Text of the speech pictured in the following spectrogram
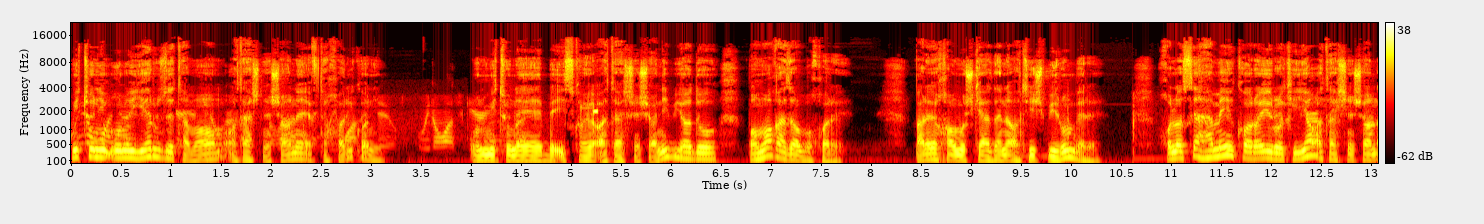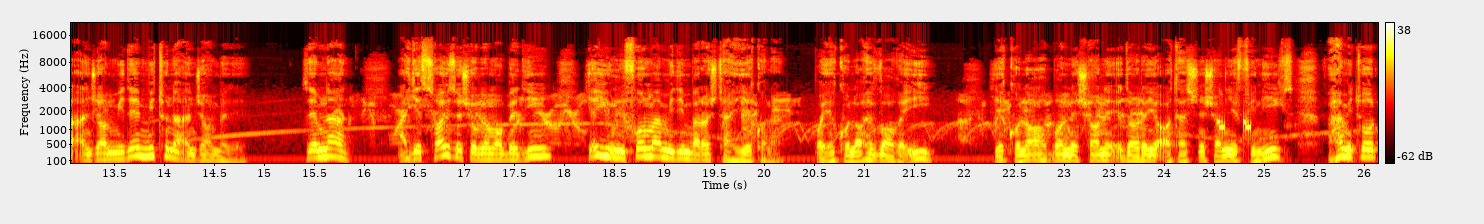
می‌تونیم اونو یه روز تمام آتش نشان افتخاری کنیم. اون می‌تونه به ایستگاه آتش نشانی بیاد و با ما غذا بخوره. برای خاموش کردن آتیش بیرون بره. خلاصه همه کارهایی رو که یه آتش نشان انجام میده می‌تونه انجام بده. ضمنا اگه سایزش رو به ما بدین یه یونیفرم هم میدیم براش تهیه کنن. با یه کلاه واقعی یک کلاه با نشان اداره آتش نشانی فینیکس و همینطور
